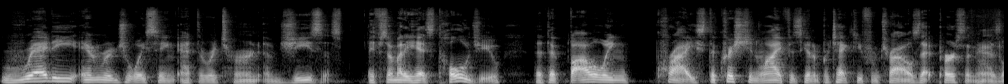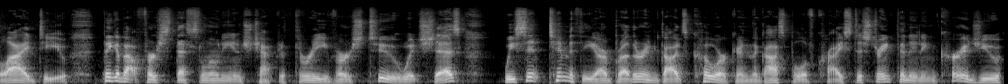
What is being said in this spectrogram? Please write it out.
ready and rejoicing at the return of Jesus. If somebody has told you that the following Christ, the Christian life is going to protect you from trials, that person has lied to you. Think about 1 Thessalonians chapter 3 verse 2, which says, we sent Timothy, our brother and God's co-worker in the gospel of Christ, to strengthen and encourage you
